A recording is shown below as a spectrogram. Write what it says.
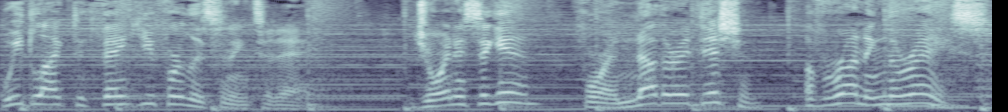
we'd like to thank you for listening today. Join us again for another edition of Running the Race.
